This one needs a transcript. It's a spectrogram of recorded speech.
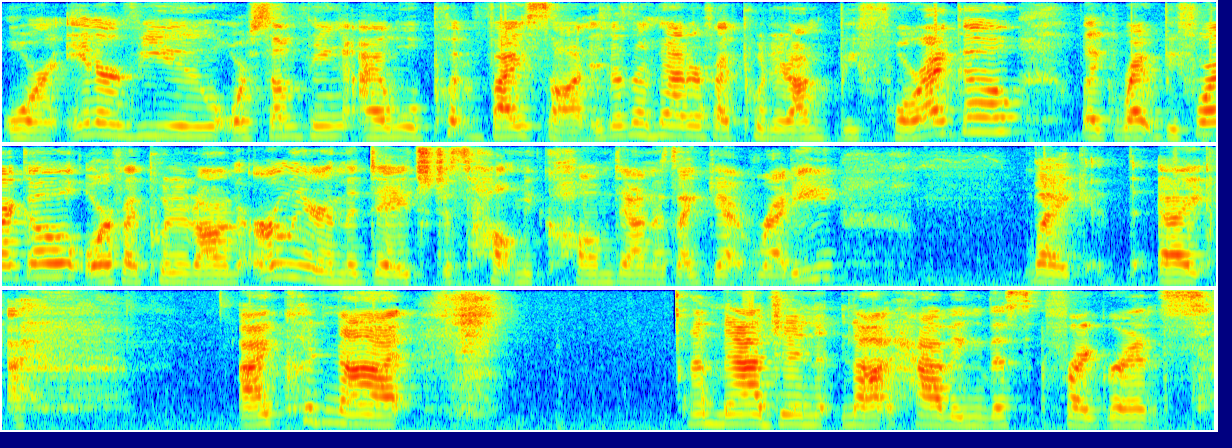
or an interview or something, I will put Vice on. It doesn't matter if I put it on before I go, like right before I go, or if I put it on earlier in the day to just help me calm down as I get ready. Like I I could not imagine not having this fragrance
